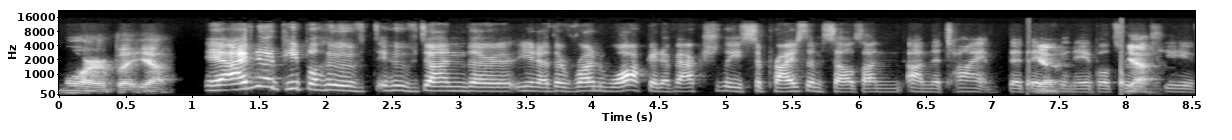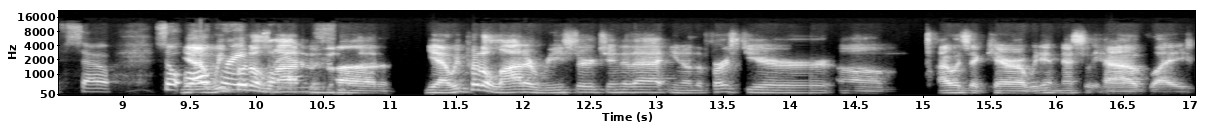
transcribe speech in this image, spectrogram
more, but yeah. Yeah, I've known people who've who've done the you know the run walk and have actually surprised themselves on on the time that they've yeah. been able to yeah. achieve. So so yeah, we put a plans. lot of uh, yeah we put a lot of research into that. You know, the first year um, I was at CARA, we didn't necessarily have like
